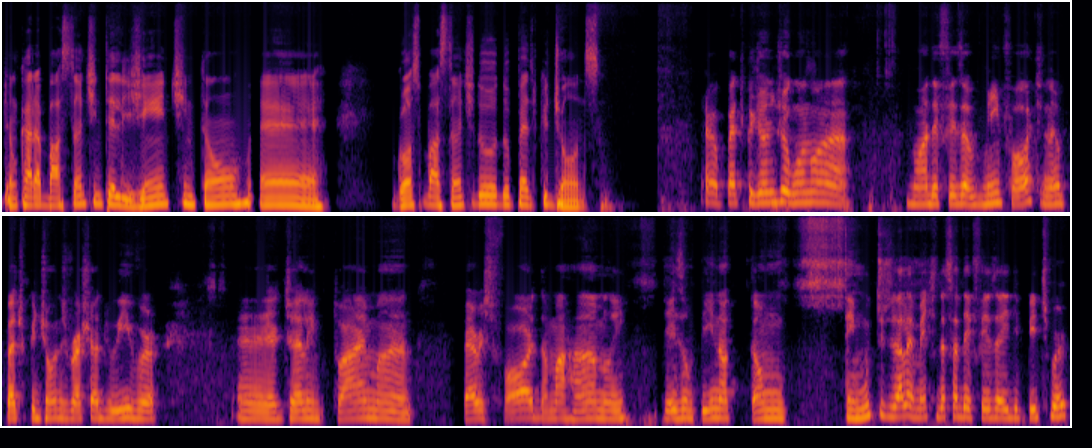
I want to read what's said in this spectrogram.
É um cara bastante inteligente, então é, gosto bastante do, do Patrick Jones. É, o Patrick Jones jogou numa, numa defesa bem forte, né? O Patrick Jones, Rashad Weaver, é, Jalen Twyman, Paris Ford, Damar Hamlin, Jason Pinnock. Então, tem muitos elementos dessa defesa aí de Pittsburgh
